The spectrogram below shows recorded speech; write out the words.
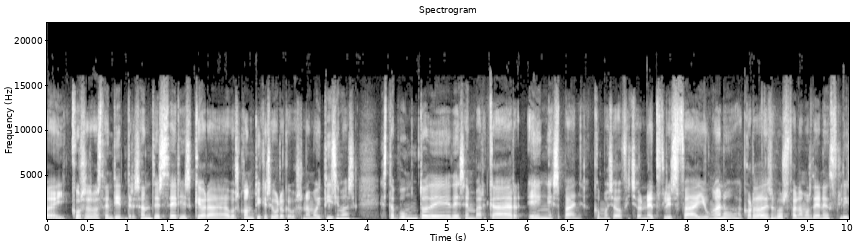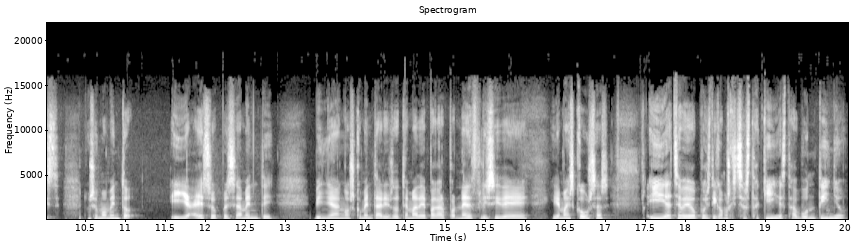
hai cousas bastante interesantes, series que ahora vos conto e que seguro que vos sonan moitísimas, está a punto de desembarcar en España, como xa o fichou Netflix fai un ano, acordadesvos, falamos de Netflix no seu momento, E a eso, precisamente, viñan os comentarios do tema de pagar por Netflix e de e demais cousas. E HBO, pois digamos que xa está aquí, está buntiño.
